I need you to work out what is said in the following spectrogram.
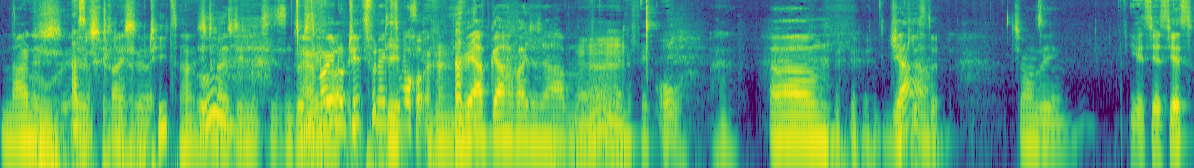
Nein, ich, Uh, das ich streiche, Notiz, ha? ich streiche die Notizen durch. Eine die neue Notiz für nächste die, Woche. Die wir abgearbeitet haben. äh, im Mm. Endeffekt. Oh, Ähm, ja, Checkliste. Jonesy. Jetzt, jetzt, jetzt.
